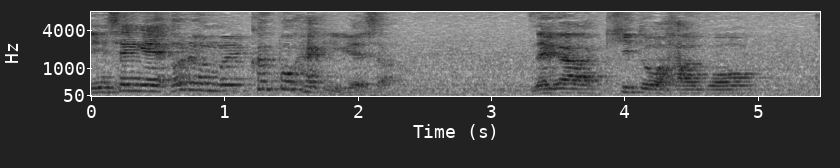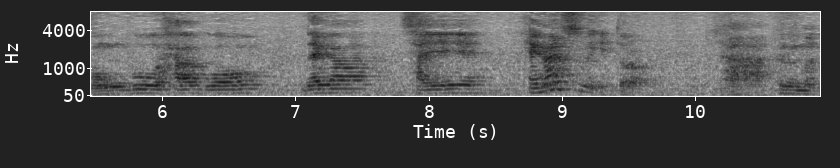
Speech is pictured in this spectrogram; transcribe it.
인생의 어려움을 극복하기 위해서 내가 기도하고 공부하고 내가 사회에 행할 수 있도록. 자 그러면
